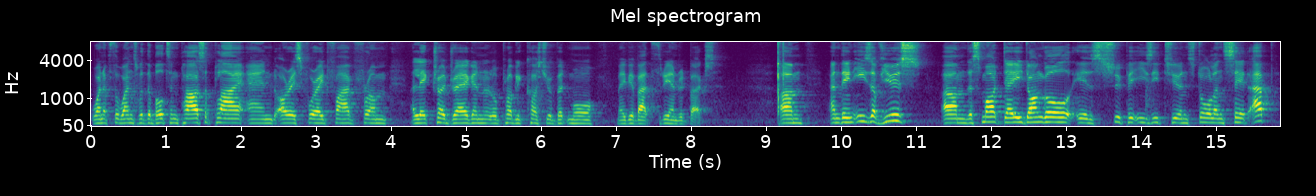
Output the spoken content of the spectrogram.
one of the ones with the built-in power supply and RS485 from Electrodragon, it'll probably cost you a bit more maybe about 300 bucks. Um, and then ease of use. Um, the Smart Deye dongle is super easy to install and set up.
